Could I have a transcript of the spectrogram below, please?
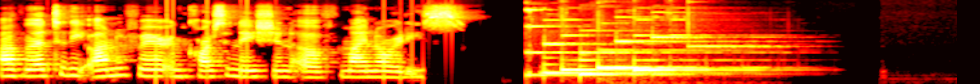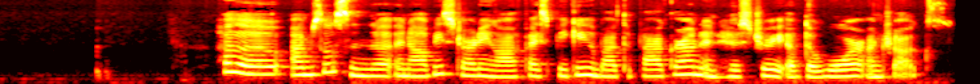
have led to the unfair incarceration of minorities. Hello, I'm Zulcinda, and I'll be starting off by speaking about the background and history of the war on drugs.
